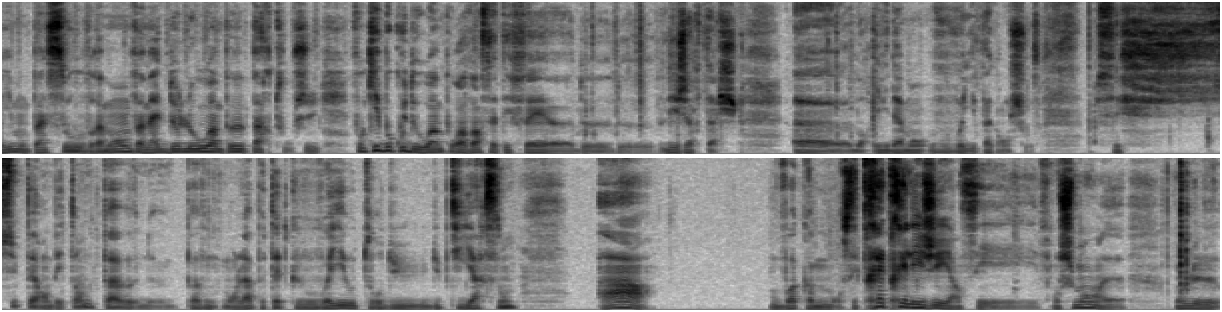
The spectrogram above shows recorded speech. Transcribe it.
Mon pinceau vraiment va mettre de l'eau un peu partout. Il faut qu'il y ait beaucoup d'eau hein, pour avoir cet effet euh, de, de légère tache. Euh, bon, évidemment, vous voyez pas grand-chose. C'est super embêtant de pas, pas... Bon, là, peut-être que vous voyez autour du, petit garçon. Ah On voit comme... C'est très très léger. Hein, c'est... Franchement... Euh, on le,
